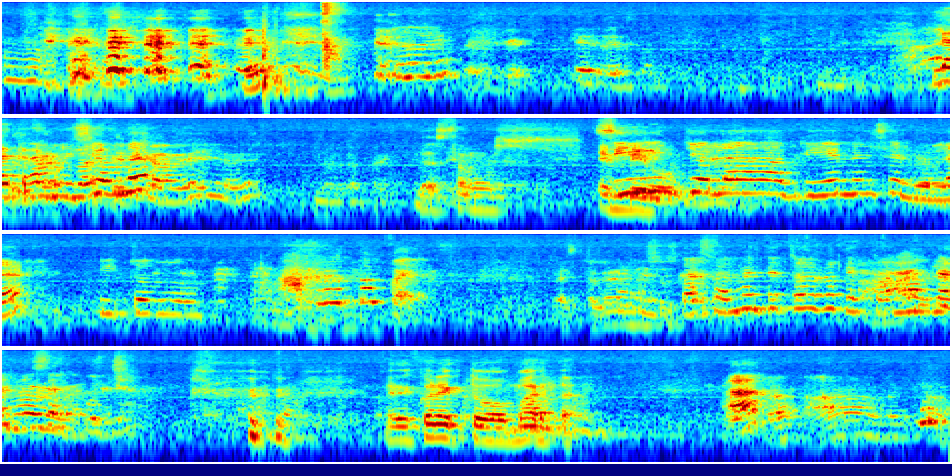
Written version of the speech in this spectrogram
¿Todo bien? ¿Qué es eso? La transmisión cabello, ¿eh? Ya estamos en Sí, vivo. yo la abrí en el celular y todo. Ah, Casualmente todo lo que estamos hablando se escucha. Ahí conectó Marta. ¿Ah? Ah, Marta.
